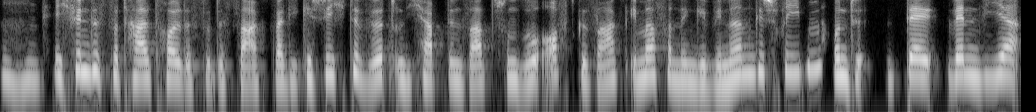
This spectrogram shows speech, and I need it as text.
Mhm. Ich finde es total toll, dass du das sagst, weil die Geschichte wird, und ich habe den Satz schon so oft gesagt, immer von den Gewinnern geschrieben. Und der, wenn wir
